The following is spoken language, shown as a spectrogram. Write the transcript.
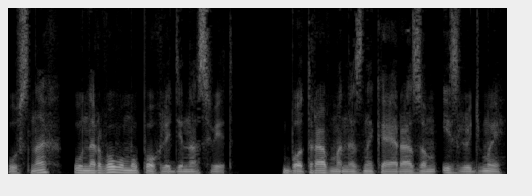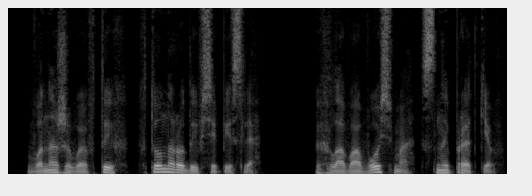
у снах, у нервовому погляді на світ. Бо травма не зникає разом із людьми, вона живе в тих, хто народився після. Глава восьма Сни предків.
